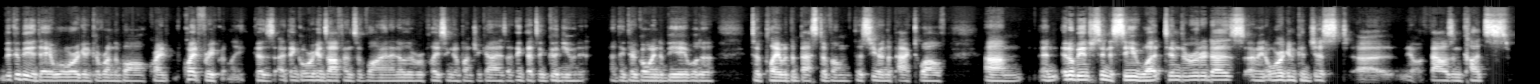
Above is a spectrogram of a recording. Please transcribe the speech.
there could be a day where Oregon could run the ball quite quite frequently because I think Oregon's offensive line. I know they're replacing a bunch of guys. I think that's a good unit. I think they're going to be able to to play with the best of them this year in the Pac-12. Um, and it'll be interesting to see what Tim DeRuyter does. I mean, Oregon could just uh, you know a thousand cuts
